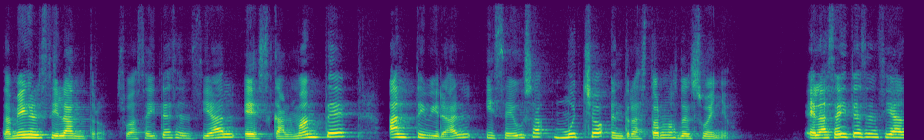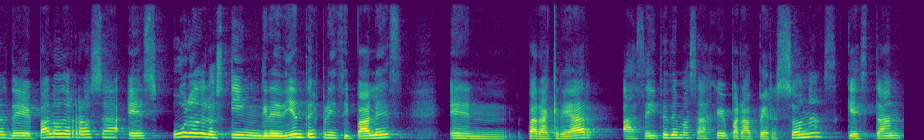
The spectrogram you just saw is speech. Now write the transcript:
También el cilantro, su aceite esencial es calmante, antiviral y se usa mucho en trastornos del sueño. El aceite esencial de palo de rosa es uno de los ingredientes principales para crear aceite de masaje para personas que están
